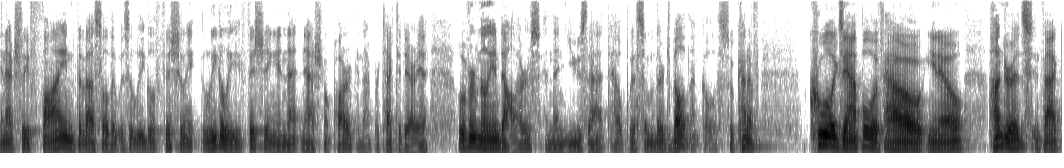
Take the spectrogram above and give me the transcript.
and actually fined the vessel that was illegal fishing, illegally fishing in that national park, in that protected area, over a million dollars, and then use that to help with some of their development goals. So, kind of cool example of how, you know, hundreds, in fact,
